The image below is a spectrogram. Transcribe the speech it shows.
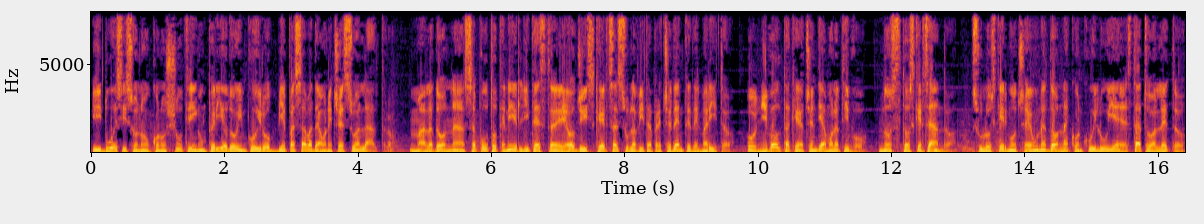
I due si sono conosciuti in un periodo in cui Robbie passava da un eccesso all'altro, ma la donna ha saputo tenergli testa e oggi scherza sulla vita precedente del marito, ogni volta che accendiamo la tv, non sto scherzando, sullo schermo c'è una donna con cui lui è stato a letto,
